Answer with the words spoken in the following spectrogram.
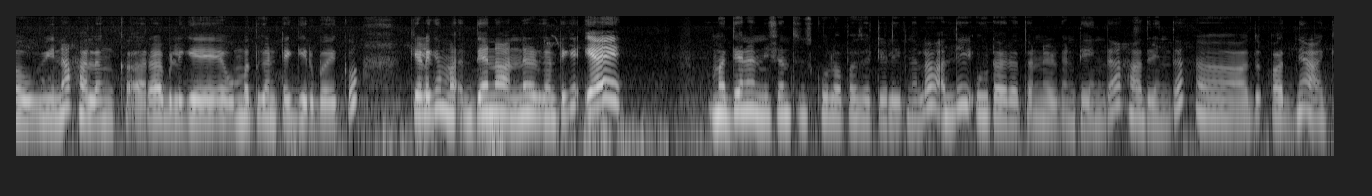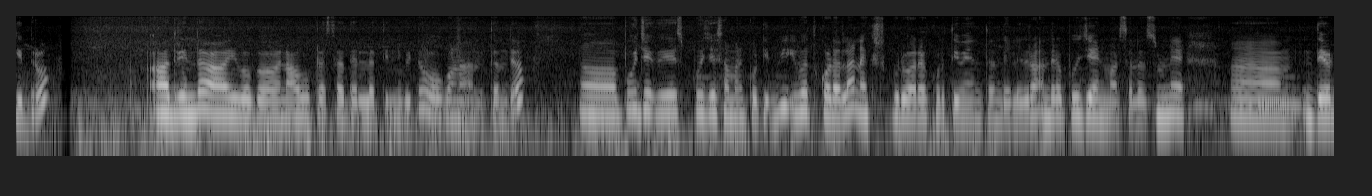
ಹೂವಿನ ಅಲಂಕಾರ. ಬೆಳಿಗ್ಗೆ ಒಂಬತ್ತು ಗಂಟೆಗೆ ಇರಬೇಕು. ಕೆಳಗೆ ಮಧ್ಯಾಹ್ನ ಹನ್ನೆರಡು ಗಂಟೆಗೆ, ಏಯ್! ಮಧ್ಯಾಹ್ನ ನಿಶಾಂತ್ ಸ್ಕೂಲ್ ಆಪೋಸಿಟ್ ಹೇಳಿದ್ನಲ್ಲ ಅಲ್ಲಿ ಊಟ ಇರುತ್ತೆ ಹನ್ನೆರಡು ಗಂಟೆಯಿಂದ ಆದ್ದರಿಂದ ಅದು ಅದನ್ನೇ ಹಾಕಿದ್ರು. ಆದ್ದರಿಂದ ಇವಾಗ ನಾವು ಪ್ರಸಾದ ಎಲ್ಲ ತಿಂದುಬಿಟ್ಟು ಹೋಗೋಣ ಅಂತಂದು ಪೂಜೆಗೆ ಪೂಜೆ ಸಾಮಾನು ಕೊಟ್ಟಿದ್ವಿ. ಇವತ್ತು ಕೊಡಲ್ಲ ನೆಕ್ಸ್ಟ್ ಗುರುವಾರ ಕೊಡ್ತೀವಿ ಅಂತಂದು ಹೇಳಿದರು. ಅಂದರೆ ಪೂಜೆ ಏನು ಮಾಡಿಸಲ್ಲ ಸುಮ್ಮನೆ ದೇವ್ರ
